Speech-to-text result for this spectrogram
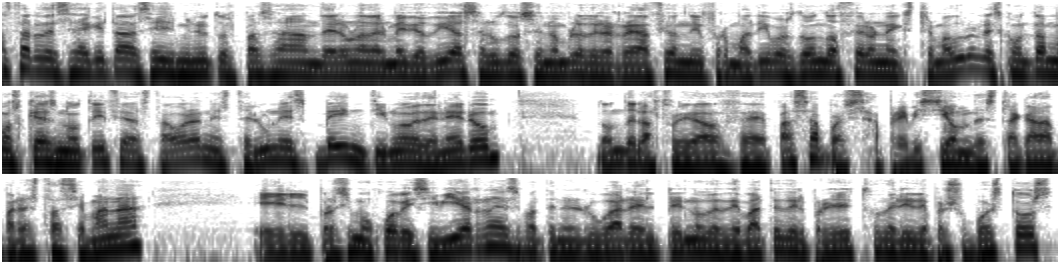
Buenas tardes, ¿qué tal? Seis minutos pasan de la una del mediodía. Saludos en nombre de la redacción de informativos de Onda Cero en Extremadura. Les contamos qué es noticia hasta ahora en este lunes 29 de enero, donde la actualidad eh, pasa, pues a previsión destacada para esta semana. El próximo jueves y viernes va a tener lugar el pleno de debate del proyecto de ley de presupuestos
